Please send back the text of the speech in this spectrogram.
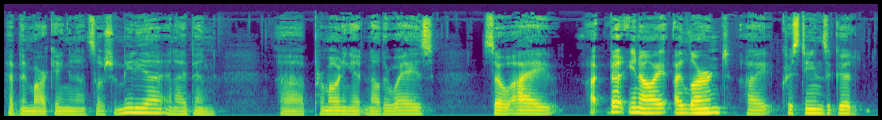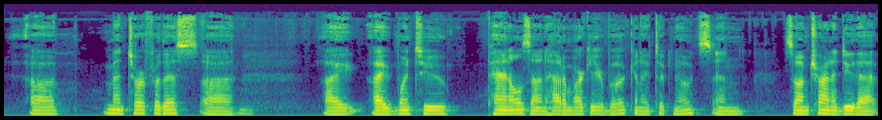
have been marketing it on social media and I've been uh, promoting it in other ways. So I, I but, you know, I, I learned. I, Christine's a good uh, mentor for this. Uh, I, I went to panels on how to market your book and I took notes. And so I'm trying to do that.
